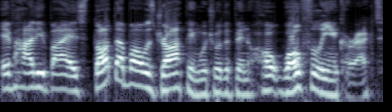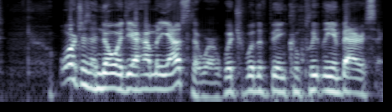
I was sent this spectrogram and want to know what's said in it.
if Javi Baez thought that ball was dropping, which would have been ho- woefully incorrect, or just had no idea how many outs there were, which would have been completely embarrassing.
